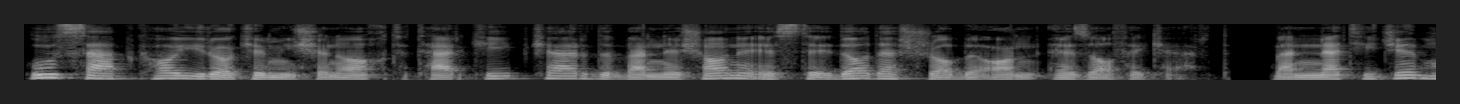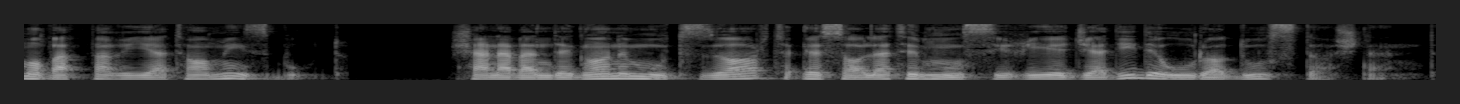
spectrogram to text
او سبکهایی را که می شناخت ترکیب کرد و نشان استعدادش را به آن اضافه کرد و نتیجه موفقیت آمیز بود. شنوندگان موتزارت اصالت موسیقی جدید او را دوست داشتند.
